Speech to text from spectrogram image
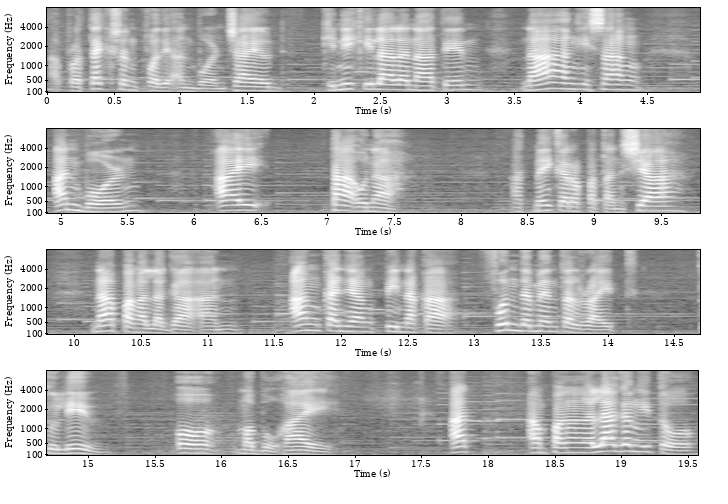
uh, protection for the unborn child, kinikilala natin na ang isang unborn ay tao na at may karapatan siya na pangalagaan ang kanyang pinaka fundamental right to live o mabuhay. At ang pangangalagang ito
